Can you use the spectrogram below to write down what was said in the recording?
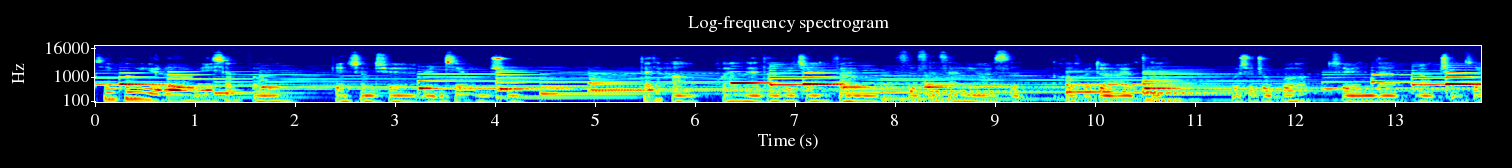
金风玉露一相逢，便胜却人间无数。大家好，欢迎来到荔枝 FM 四三三零二四，后悔顿而有他，我是主播随缘的让我沉醉。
